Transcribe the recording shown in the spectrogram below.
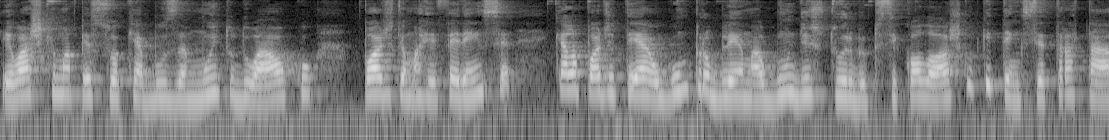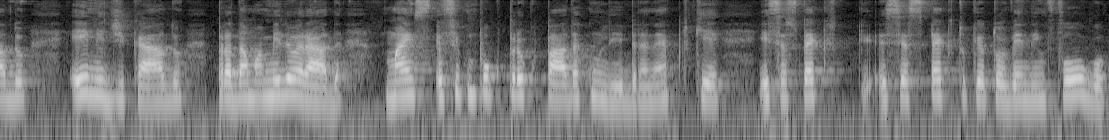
Eu acho que uma pessoa que abusa muito do álcool pode ter uma referência que ela pode ter algum problema, algum distúrbio psicológico que tem que ser tratado e medicado para dar uma melhorada. Mas eu fico um pouco preocupada com Libra, né? Porque esse aspecto, esse aspecto que eu estou vendo em fogo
